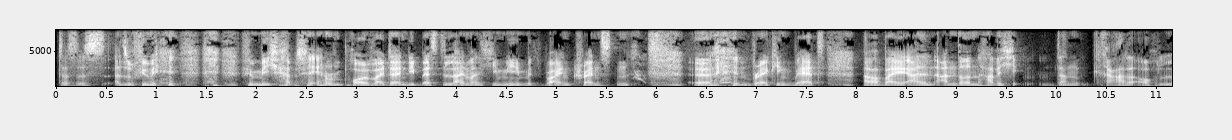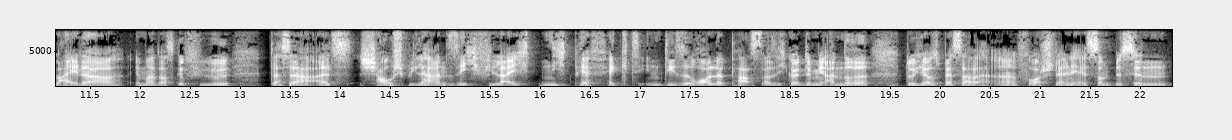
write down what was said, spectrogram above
das ist, also für mich, für mich hat Aaron Paul weiterhin die beste Leinwandchemie mit Brian Cranston äh, in Breaking Bad. Aber bei allen anderen habe ich dann gerade auch leider immer das Gefühl, dass er als Schauspieler an sich vielleicht nicht perfekt in diese Rolle passt. Also ich könnte mir andere durchaus besser äh, vorstellen. Er ist so ein bisschen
